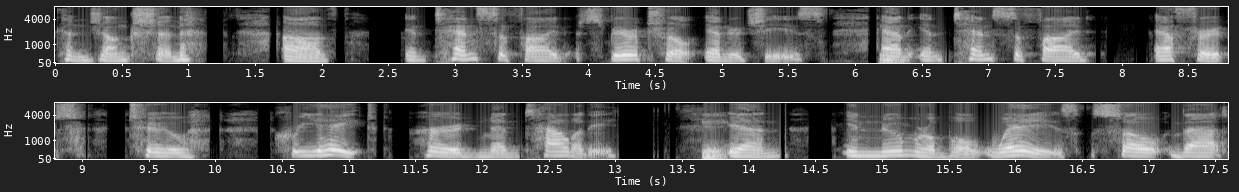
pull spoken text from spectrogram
conjunction of intensified spiritual energies mm. and intensified efforts to create herd mentality mm. in innumerable ways so that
